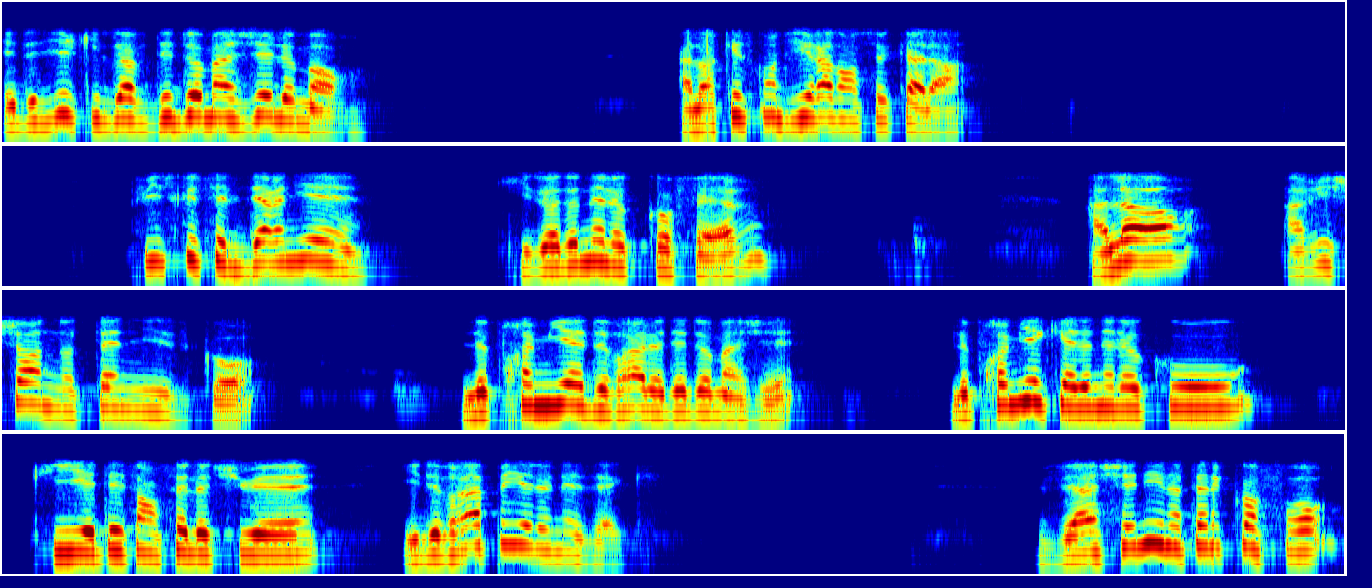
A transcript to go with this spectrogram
et de dire qu'ils doivent dédommager le mort. Alors qu'est-ce qu'on dira dans ce cas-là? Puisque c'est le dernier qui doit donner le kofer, alors Arishon Noten Nizko, le premier devra le dédommager. Le premier qui a donné le coup, qui était censé le tuer, il devra payer le Nezek. Ve'acheni Noten Kofro,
